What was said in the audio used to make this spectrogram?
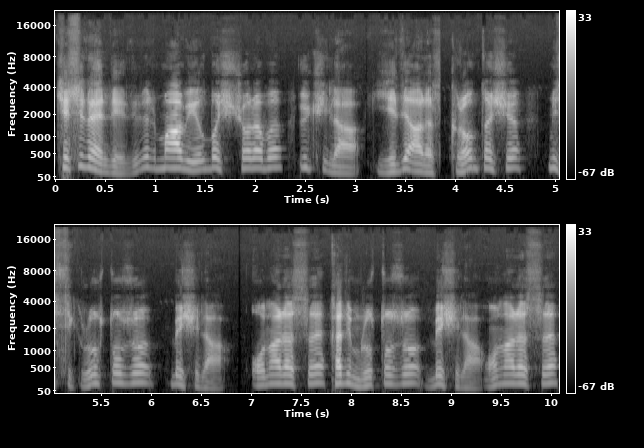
Kesin elde edilir. Mavi yılbaşı çorabı 3 ila 7 arası kron taşı, mistik ruh tozu 5 ila 10 arası, kadim ruh tozu 5 ila 10 arası,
